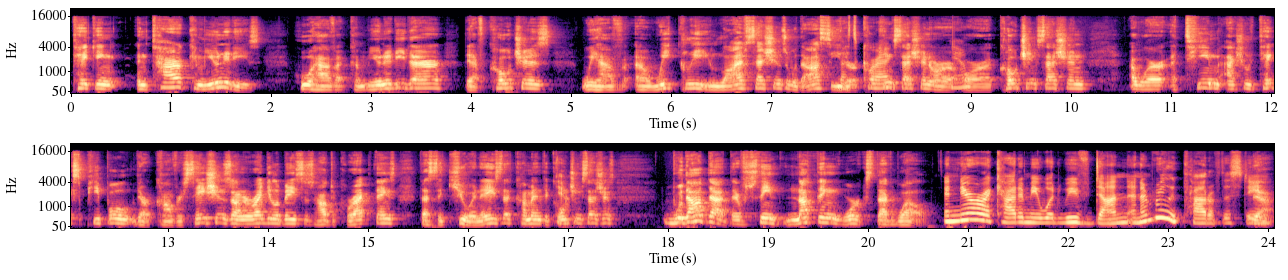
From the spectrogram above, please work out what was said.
taking entire communities who have a community there. They have coaches. We have uh, weekly live sessions with us, either That's a cooking correct. session or, Yeah. or a coaching session, uh, where a team actually takes people their conversations on a regular basis, how to correct things. That's the Q and A's that come in, the coaching sessions. Without that, they've seen nothing works that well. In Neuro Academy, what we've done, and I'm really proud of this team, Yeah.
